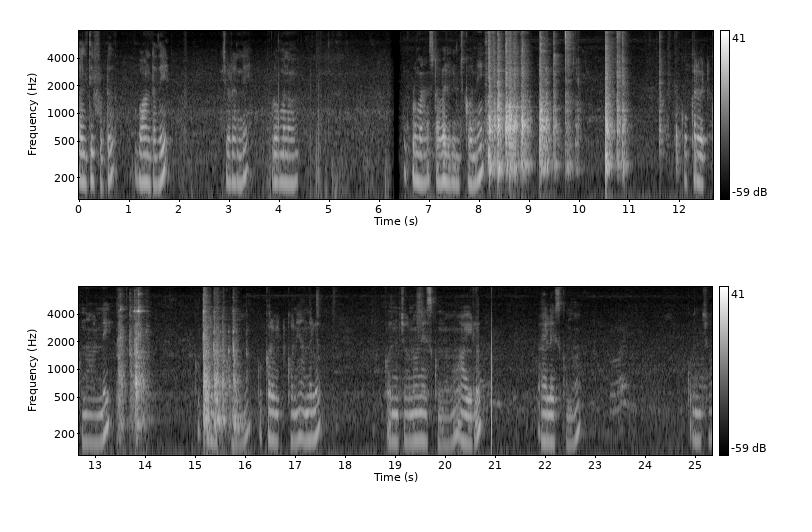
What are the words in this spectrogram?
హెల్తీ ఫుడ్ బాగుంటుంది. చూడండి ఇప్పుడు మనం ఇప్పుడు మనం స్టవ్ వెలిగించుకొని కుక్కర్ పెట్టుకున్నామండి కుక్కర్ పెట్టుకున్నాము. కుక్కర్ పెట్టుకొని అందులో కొంచెం నూనె వేసుకున్నాము ఆయిల్. ఆయిల్ వేసుకున్నాం కొంచెం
